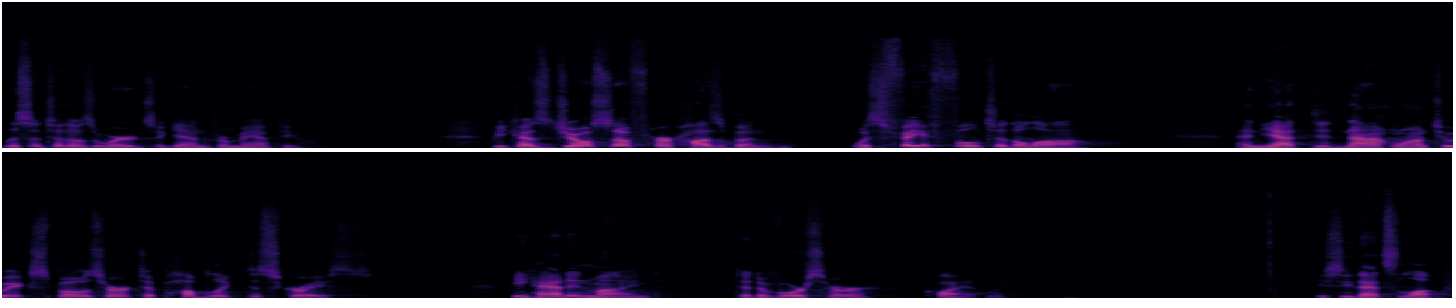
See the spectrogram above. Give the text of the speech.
Listen to those words again from Matthew. Because Joseph, her husband, was faithful to the law and yet did not want to expose her to public disgrace, he had in mind to divorce her quietly. You see, that's love.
